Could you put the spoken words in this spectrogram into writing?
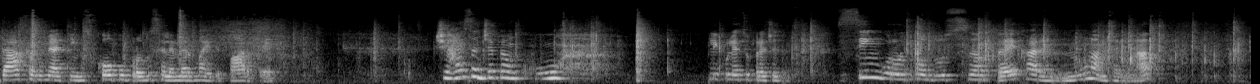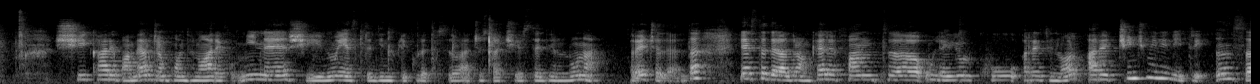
dacă nu mi-ating scopul, produsele merg mai departe. Și hai să începem cu pliculețul precedent. Singurul produs pe care nu l-am terminat și care va merge în continuare cu mine și nu este din pliculețul acesta, ci este din luna precedentă. Este de la Drunk Elephant uh, uleiul cu retinol, are 5 ml, însă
